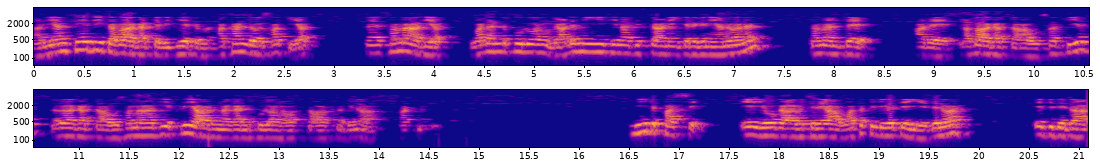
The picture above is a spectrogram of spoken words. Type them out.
පරියන්කේදී තබාගත් විදිහටම අඛණ්ඩව සතියක් සමාධියක් වඩන්න පුළුවන් වැඩමී කියන අධිෂ්ඨානය කරගෙන යනවන තමන්ට අර ලබාගත් ආ වූ සතිය ලබාගත් ආ වූ සමාධිය ක්‍රියාවට නගන්න පුළුවන් අවස්ථාවක් ලැබෙනවා ඊට පස්සේ ඒ යෝගාවචරය වතපිළිවෙතේ යෙදෙනවා. එදිනෙදා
